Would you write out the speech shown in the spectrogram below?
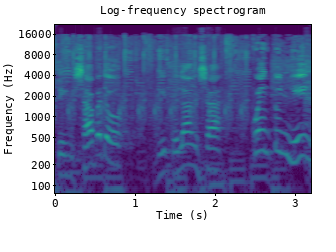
Tuwing Sabado, dito lang sa Kwento Nying.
